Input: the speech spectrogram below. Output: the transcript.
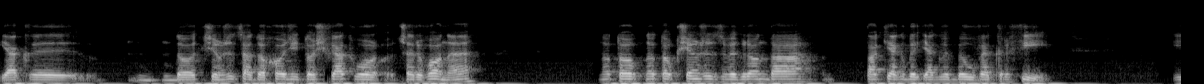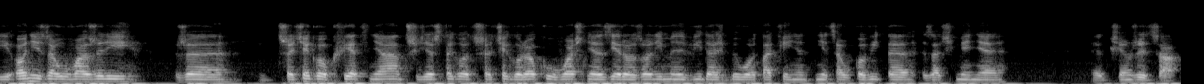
jak y, do księżyca dochodzi to światło czerwone, no to, no to księżyc wygląda tak jakby, jakby był we krwi. I oni zauważyli, że 3 kwietnia 1933 roku właśnie z Jerozolimy widać było takie nie- niecałkowite zaćmienie e, księżyca.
